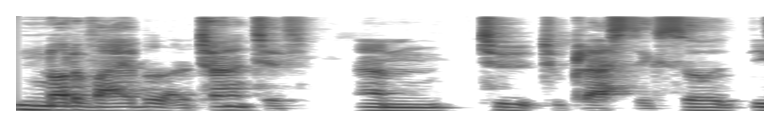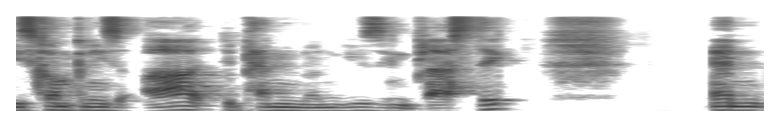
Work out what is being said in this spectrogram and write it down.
not a viable alternative um, to to plastic. So these companies are dependent on using plastic and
